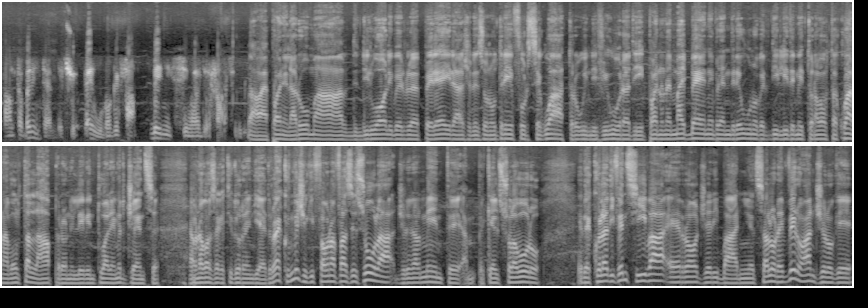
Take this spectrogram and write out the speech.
tanto per intenderci, è uno che fa benissimo le due fasi. No, eh, poi nella Roma di ruoli per Pereira ce ne sono tre, forse quattro, quindi figurati. Poi non è mai bene prendere uno per dirgli ti metto una volta qua, una volta là, però nelle eventuali emergenze è una cosa che ti torna indietro. Ecco, invece chi fa una fase sola, generalmente, perché è il suo lavoro ed è quella difensiva, è Roger Ibagnez. Allora è vero Angelo che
